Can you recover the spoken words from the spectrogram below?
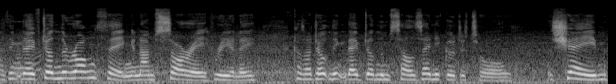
I think they've done the wrong thing, and I'm sorry, really, because I don't think they've done themselves any good at all. A shame.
